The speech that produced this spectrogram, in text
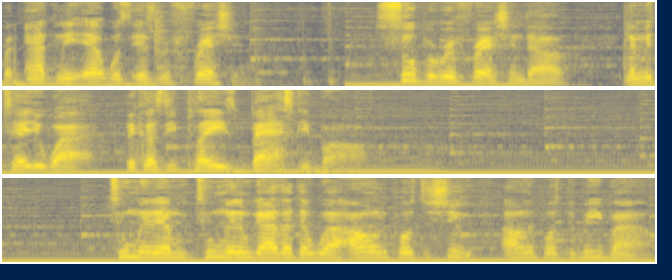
But Anthony Edwards is refreshing. Super refreshing, dog. Let me tell you why. Because he plays basketball. Too many of them, too many of them guys out there, well, I only supposed to shoot. I only supposed to rebound.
